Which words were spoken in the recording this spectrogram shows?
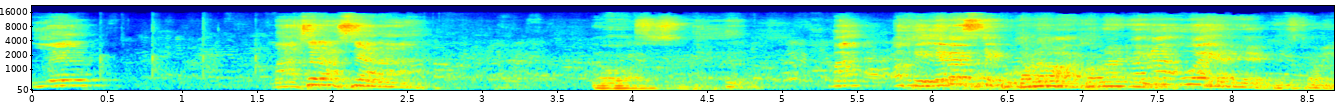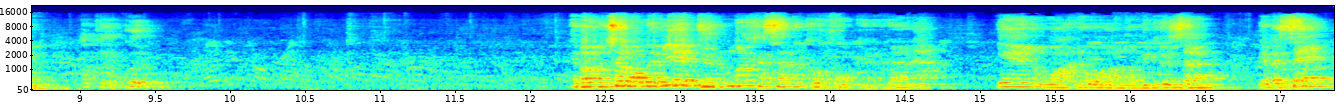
Yeah. Manchester Siana. No. Ma, okay, you best take. Kwabra, Kwabra, Kwabra, where? Yeah, yeah, he's coming. Okay, good. Eba mo sọ baabi edu mo akasa ne kɔkɔ kakra na yɛn no wɔn ano wɔn no because uh, yɛbɛ sɛ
